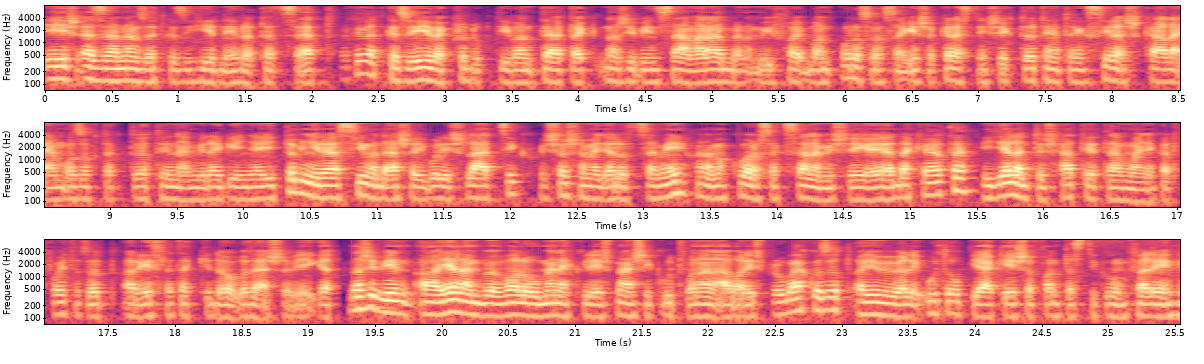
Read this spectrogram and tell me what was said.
és ezzel nemzetközi hírnévre tett szert. A következő évek produktívan teltek Nazsivin számára ebben a műfajban. Oroszország és a kereszténység történetének széles skáláján mozogtak történelmi regényei. Többnyire a szímadásaiból is látszik, hogy sosem egy adott személy, hanem a korszak szellemisége érdekelte, így jelentős háttértelmányokat folytatott a részletek kidolgozása véget. Nazsivin a jelenből való menekülés másik útvonalával is próbálkozott, a jövőbeli utópiák és a fantasztikum felé.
